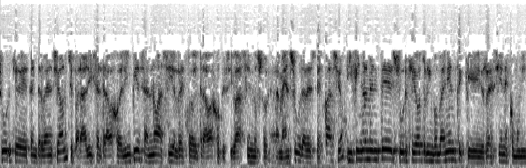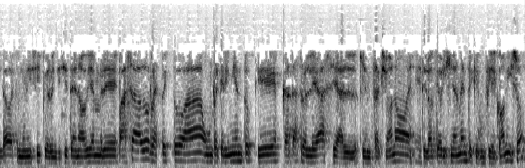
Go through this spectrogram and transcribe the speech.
surge esta intervención, se paraliza el trabajo de limpieza, no así el resto del trabajo que se va haciendo sobre la mensura de este espacio y finalmente surge otro inconveniente que recién es comunicado a este municipio el 27 de noviembre pasado respecto a un requerimiento que Catastro le hace al quien fraccionó este lote originalmente, que es un fideicomiso,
